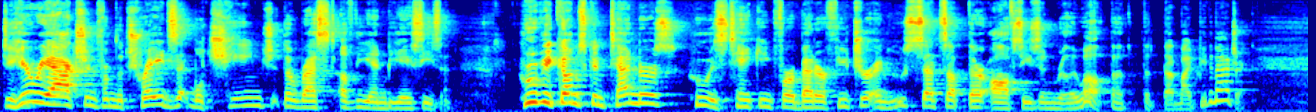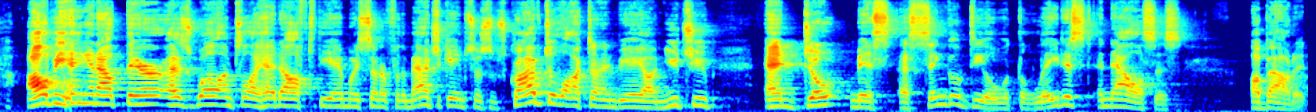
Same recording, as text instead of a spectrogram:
to hear reaction from the trades that will change the rest of the NBA season. Who becomes contenders, who is tanking for a better future, and who sets up their offseason really well. That, that, that might be the magic. I'll be hanging out there as well until I head off to the Amway Center for the Magic game. So subscribe to Locked On NBA on YouTube and don't miss a single deal with the latest analysis about it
